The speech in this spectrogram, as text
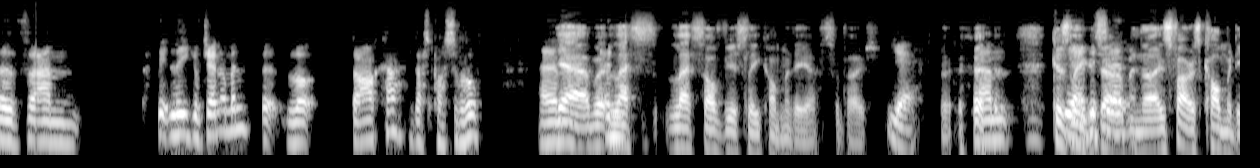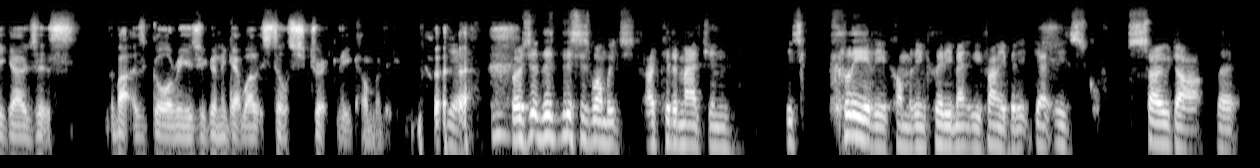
of um, a bit League of Gentlemen, but a lot darker. If that's possible. Um, yeah, but and- less less obviously comedy, I suppose. Yeah. Um, Because Yeah, League of uh, Gentlemen, uh, as far as comedy goes, it's about as gory as you're going to get. Well, it's still strictly comedy. yeah. Whereas this is one which I could imagine it's clearly a comedy and clearly meant to be funny, but it get, it's so dark that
